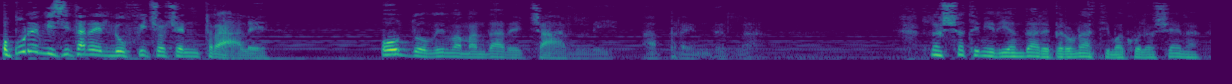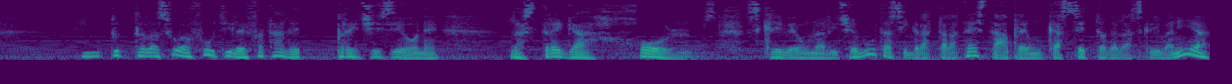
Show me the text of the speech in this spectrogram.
oppure visitare l'ufficio centrale, o doveva mandare Charlie a prenderla. Lasciatemi riandare per un attimo a quella scena in tutta la sua futile e fatale precisione la strega Holmes. Scrive una ricevuta, si gratta la testa, apre un cassetto della scrivania,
